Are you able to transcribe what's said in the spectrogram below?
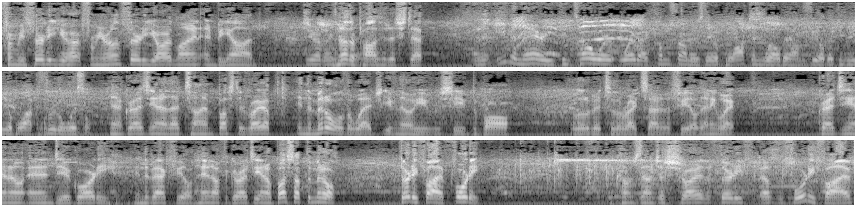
from your 30 yard, from your own 30 yard line and beyond, Yeah, like I another positive step. And even there, you can tell where, where that comes from. Is they're blocking well downfield. They continue to block through the whistle. Yeah, Graziano that time busted right up in the middle of the wedge, even though he received the ball a little bit to the right side of the field. Anyway, Graziano and Diaguardi in the backfield. Hand off to Graziano. Bust up the middle. 35 40. Comes down just shy of the 30 of the 45.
